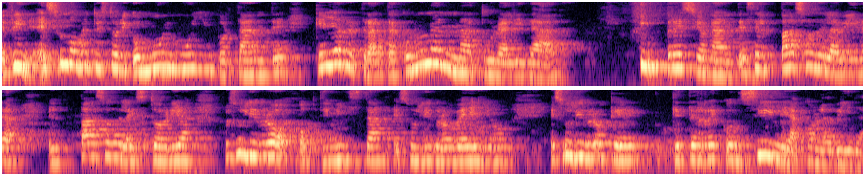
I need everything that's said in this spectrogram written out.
en fin, es un momento histórico muy, muy importante que ella retrata con una naturalidad impresionante. Es el paso de la vida, el paso de la historia. Es un libro optimista, es un libro bello, es un libro que, que te reconcilia con la vida.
